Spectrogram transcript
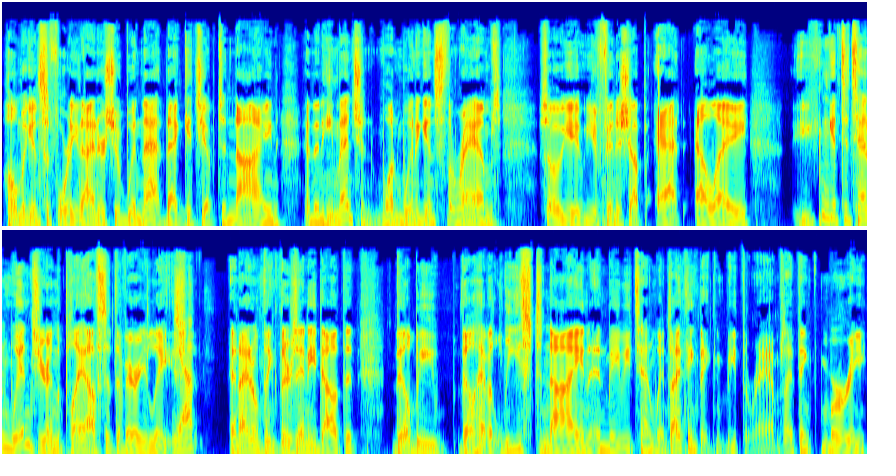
Home against the 49ers should win that. That gets you up to nine. And then he mentioned one win against the Rams. So you, you finish up at LA. You can get to 10 wins. You're in the playoffs at the very least. Yep. And I don't think there's any doubt that they'll be they'll have at least nine and maybe ten wins. I think they can beat the Rams. I think Murray,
